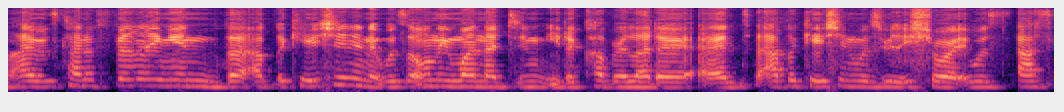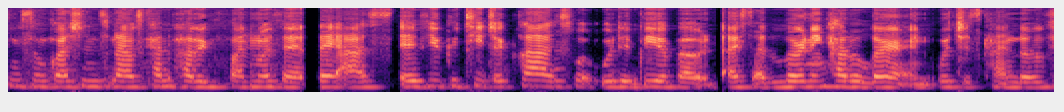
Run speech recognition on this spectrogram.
I was kind of filling in the application and it was the only one that didn't need a cover letter and the application was really short. It was asking some questions and I was kind of having fun with it. They asked if you could teach a class, what would it be about? I said learning how to learn, which is kind of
